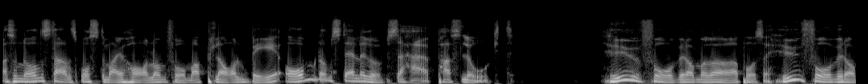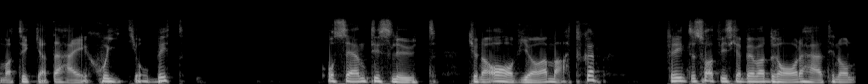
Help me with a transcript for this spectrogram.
Alltså någonstans måste man ju ha någon form av plan B om de ställer upp så här pass lågt. Hur får vi dem att röra på sig? Hur får vi dem att tycka att det här är skitjobbigt? Och sen till slut kunna avgöra matchen. För det är inte så att vi ska behöva dra det här till någon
